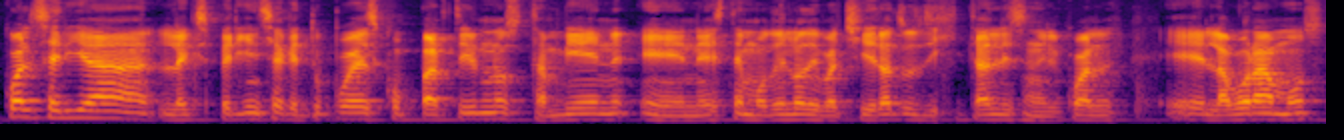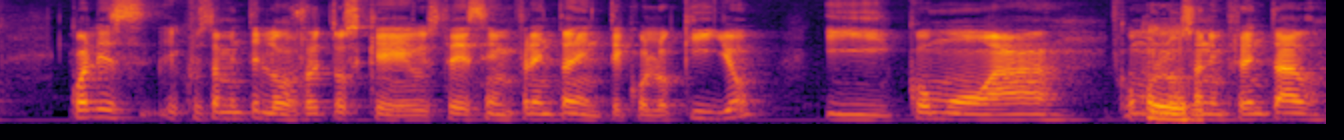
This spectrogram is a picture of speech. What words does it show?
¿cuál sería la experiencia que tú puedes compartirnos también en este modelo de bachilleratos digitales en el cual eh, elaboramos? ¿Cuáles justamente los retos que ustedes enfrentan en Tecoloquillo y cómo, ha, cómo los han enfrentado?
